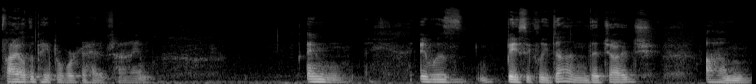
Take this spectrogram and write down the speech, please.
filed the paperwork ahead of time. And it was basically done. The judge, um,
